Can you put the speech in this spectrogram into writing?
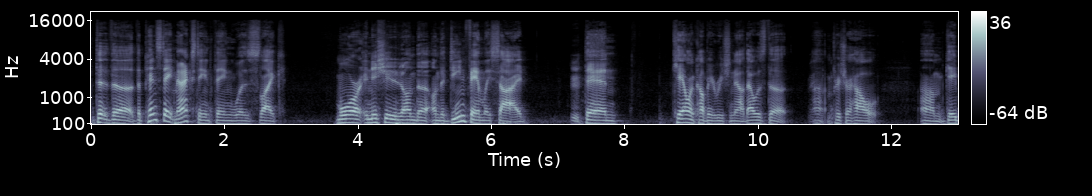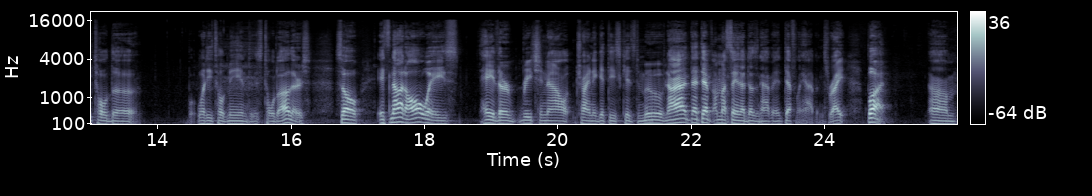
the the the Penn State Max Dean thing was like more initiated on the on the Dean family side mm. than Cael and company reaching out. That was the uh, I'm pretty sure how um, Gabe told the what he told me and has told others. So it's not always hey they're reaching out trying to get these kids to move. Now that def- I'm not saying that doesn't happen. It definitely happens, right? But um,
